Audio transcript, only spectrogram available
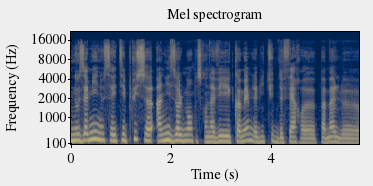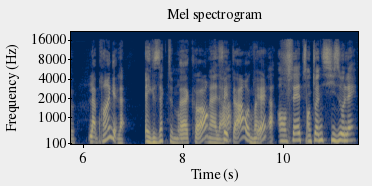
Nos amis, nous, ça a été plus euh, un isolement, parce qu'on avait quand même l'habitude de faire euh, pas mal. euh, La bringue la- Exactement. D'accord. Voilà. Fêtard, ok. Voilà. En fait, Antoine s'isolait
